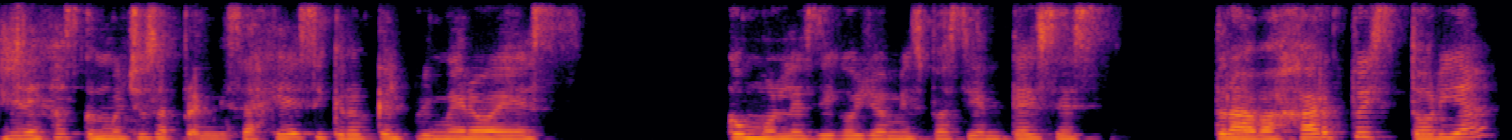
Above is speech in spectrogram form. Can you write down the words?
me dejas con muchos aprendizajes y creo que el primero es, como les digo yo a mis pacientes, es trabajar tu historia,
